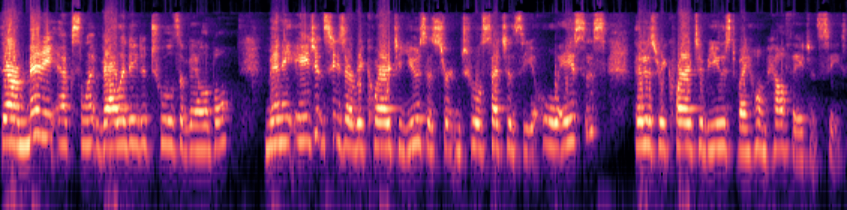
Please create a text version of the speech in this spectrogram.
There are many excellent validated tools available. Many agencies are required to use a certain tool, such as the OASIS, that is required to be used by home health agencies.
